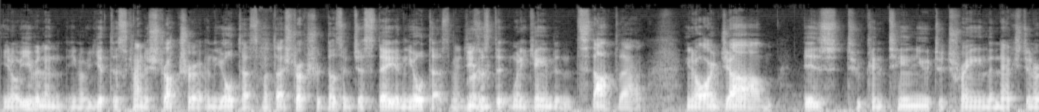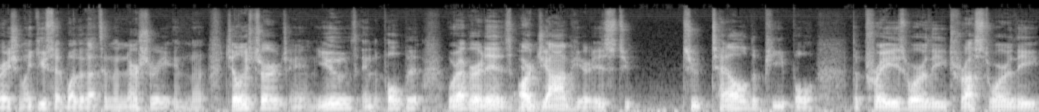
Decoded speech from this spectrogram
you know, even in you know, you get this kind of structure in the Old Testament. That structure doesn't just stay in the Old Testament. Jesus right. did when he came didn't stop that. You know, our job is to continue to train the next generation. Like you said, whether that's in the nursery, in the children's church, in youth, in the pulpit, wherever it is, yeah. our job here is to to tell the people the praiseworthy, trustworthy,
